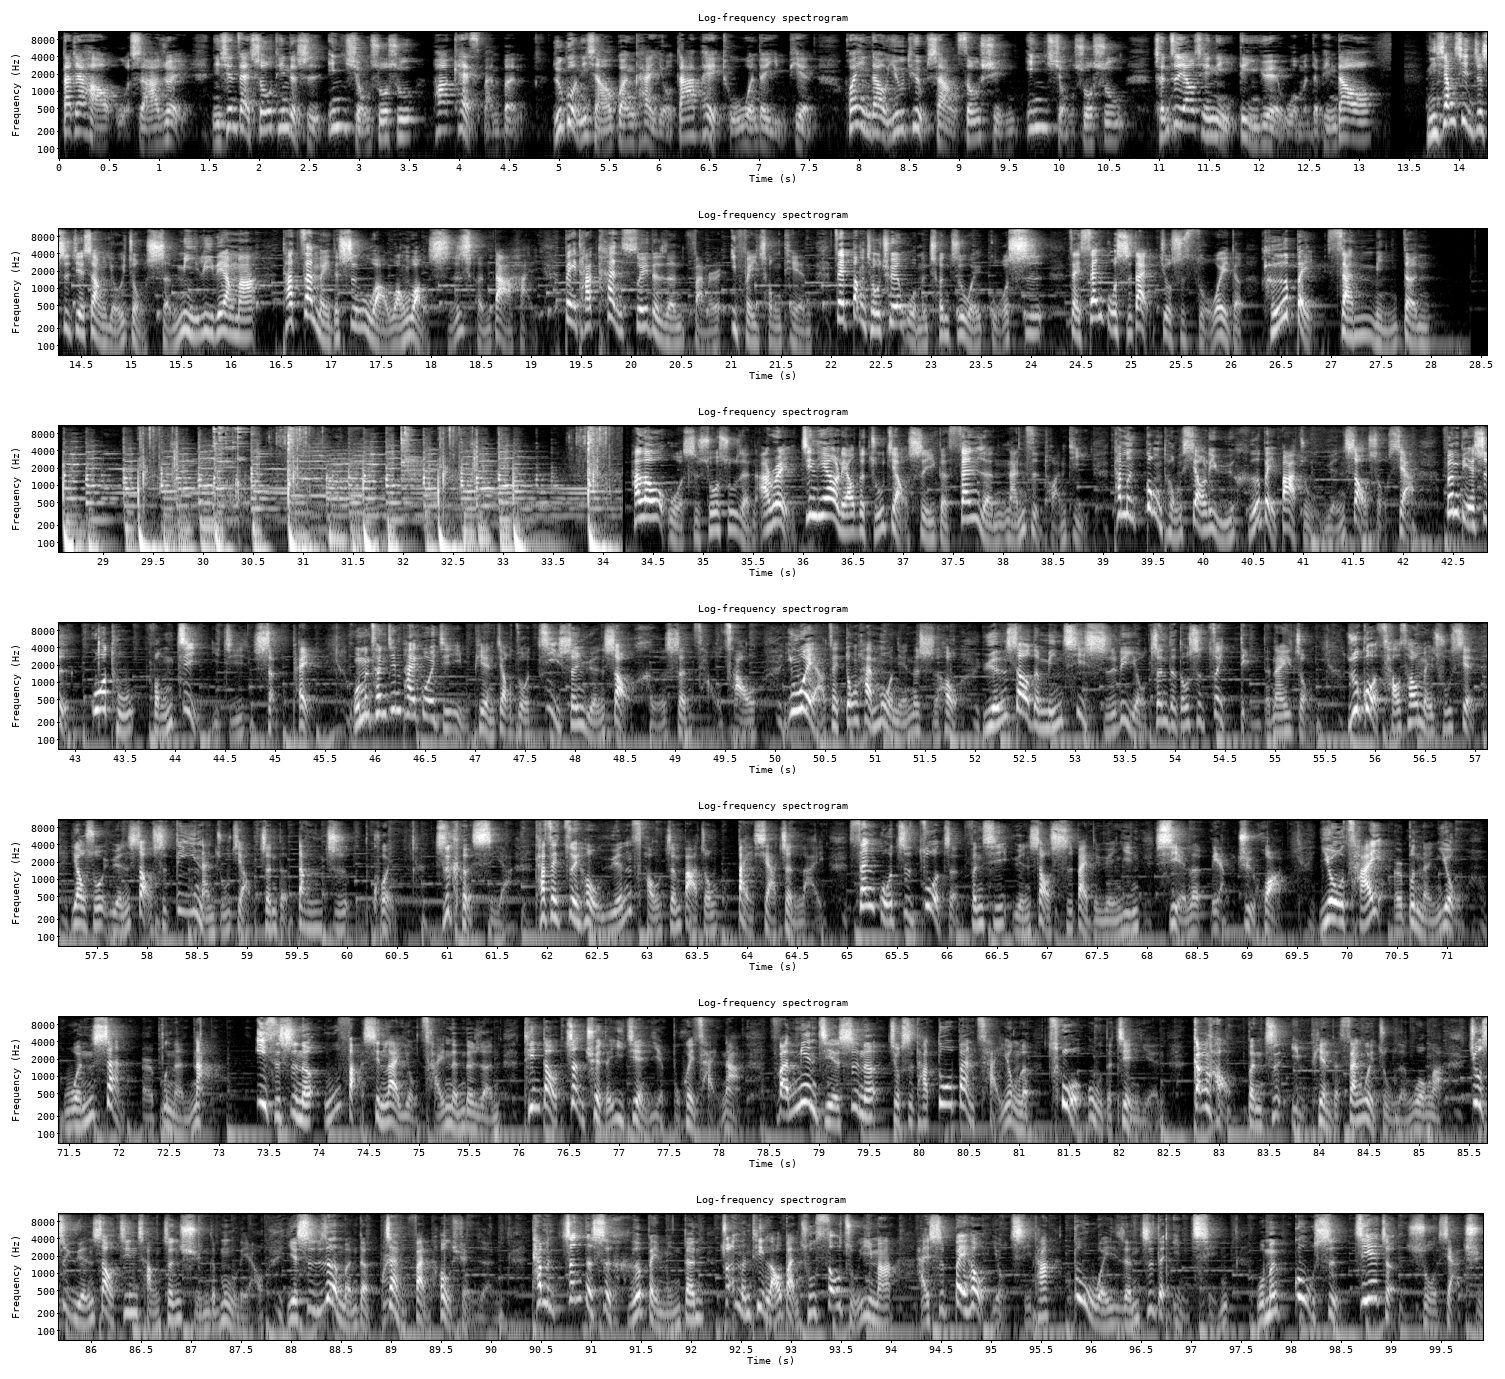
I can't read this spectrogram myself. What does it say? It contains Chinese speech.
大家好，我是阿瑞。你现在收听的是《英雄说书》Podcast 版本。如果你想要观看有搭配图文的影片，欢迎到 YouTube 上搜寻《英雄说书》，诚挚邀请你订阅我们的频道哦。你相信这世界上有一种神秘力量吗？他赞美的事物啊，往往石沉大海；被他看衰的人，反而一飞冲天。在棒球圈，我们称之为国师；在三国时代，就是所谓的河北三明灯。Hello，我是说书人阿瑞。今天要聊的主角是一个三人男子团体，他们共同效力于河北霸主袁绍手下，分别是郭图、冯骥以及沈沛。我们曾经拍过一集影片，叫做《既生袁绍，何生曹操》。因为啊，在东汉末年的时候，袁绍的名气实力哦，真的都是最顶的那一种。如果曹操没出现，要说袁绍是第一男主角，真的当之无愧。只可惜啊，他在最后袁曹争霸中败下阵来。《三国志》作者分析袁绍失败的原因，写了两句话：有才而不能用，闻善而不能纳。意思是呢，无法信赖有才能的人，听到正确的意见也不会采纳。反面解释呢，就是他多半采用了错误的谏言。刚好本支影片的三位主人翁啊，就是袁绍经常征询的幕僚，也是热门的战犯候选人。他们真的是河北明灯，专门替老板出馊主意吗？还是背后有其他不为人知的隐情？我们故事接着说下去。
